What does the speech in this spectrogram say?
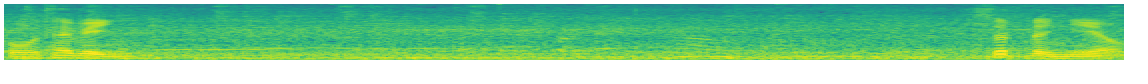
phố Thái Bình. Rất là nhiều.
